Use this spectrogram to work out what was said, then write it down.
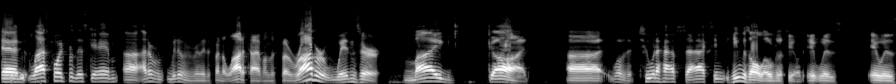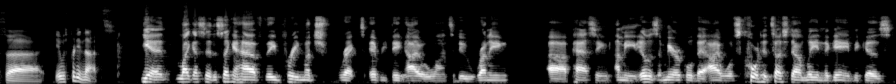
And last point for this game, uh, I don't. We don't really to spend a lot of time on this, but Robert Windsor, my God, uh, what was it? Two and a half sacks. He he was all over the field. It was it was uh, it was pretty nuts. Yeah, like I said, the second half they pretty much wrecked everything Iowa wanted to do, running, uh, passing. I mean, it was a miracle that Iowa scored a touchdown late in the game because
